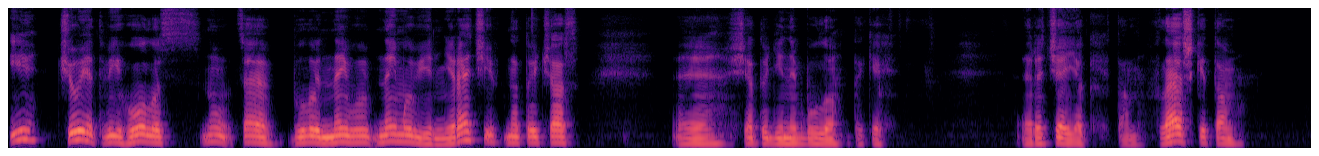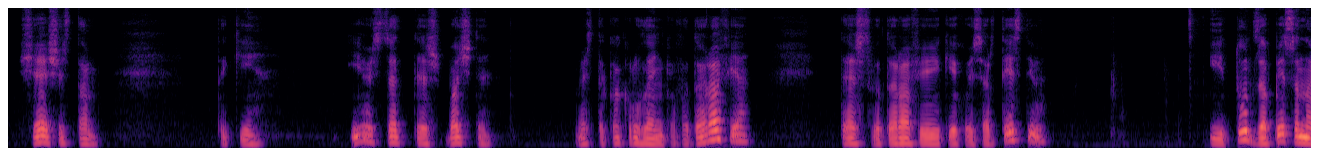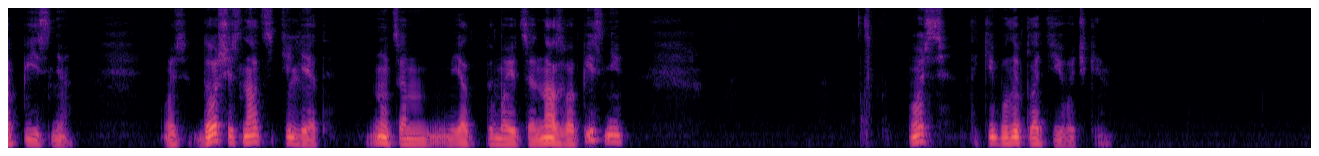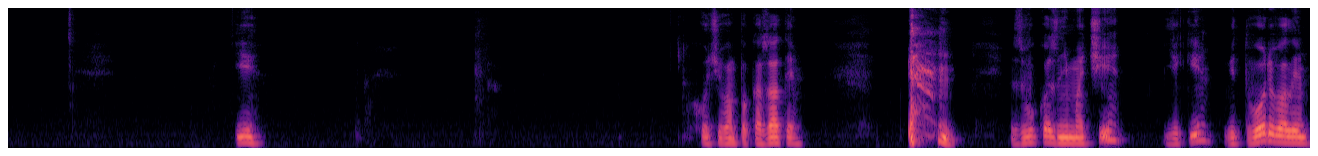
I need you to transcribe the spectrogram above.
і чує твій голос. Ну, це були неймовірні речі на той час. Е, ще тоді не було таких речей, як там флешки, там, ще щось там такі. І ось це теж, бачите, ось така кругленька фотографія. Теж з фотографією якихось артистів. І тут записана пісня. Ось до 16 лет. Ну, це, я думаю, це назва пісні. Ось такі були платівочки. І хочу вам показати звукознімачі, які відтворювали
